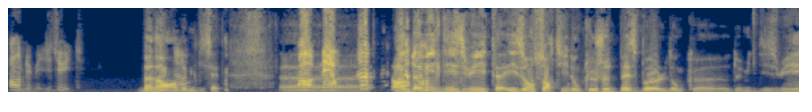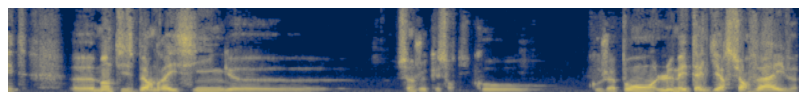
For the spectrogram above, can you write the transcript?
En 2018. Ben non, en 2017. Euh, en 2018, ils ont sorti donc le jeu de baseball, donc 2018. Euh, Mantis Burn Racing, euh, c'est un jeu qui est sorti qu'au Japon. Le Metal Gear Survive,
